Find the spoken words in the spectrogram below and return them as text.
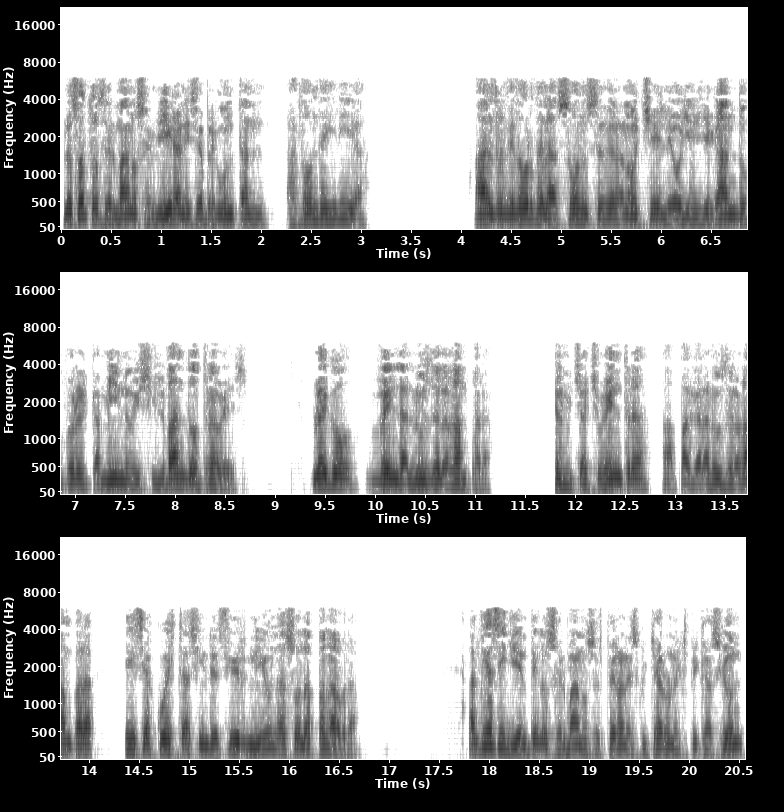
Los otros hermanos se miran y se preguntan, ¿a dónde iría? Alrededor de las once de la noche le oyen llegando por el camino y silbando otra vez. Luego ven la luz de la lámpara. El muchacho entra, apaga la luz de la lámpara y se acuesta sin decir ni una sola palabra. Al día siguiente los hermanos esperan escuchar una explicación,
